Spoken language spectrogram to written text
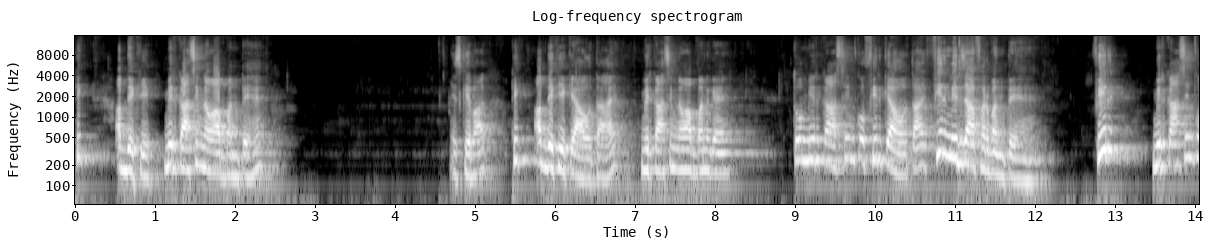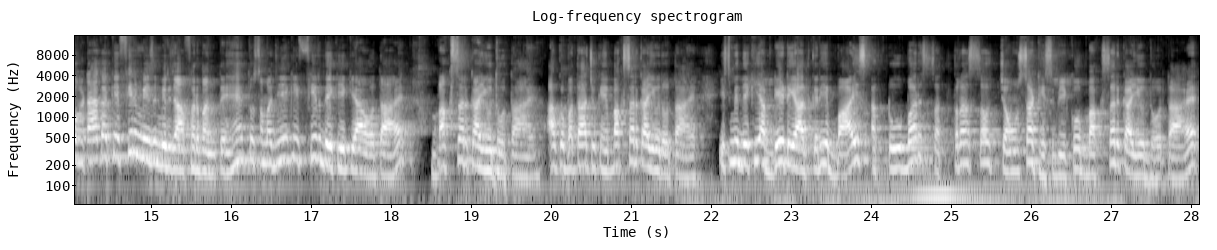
ठीक? अब देखिए, मीर कासिम नवाब बनते हैं। इसके बाद, ठीक? अब देखिए क्या होता है। मीर कासिम नवाब बन गए। तो मीर कासिम को फिर क्या होता है? फिर मीर जाफ़र बनते हैं। फिर मीर कासिम को हटा करके फिर मीर जाफ़र बनते हैं तो समझिए कि फिर देखिए क्या होता है। बक्सर का युद्ध होता है। आपको बता चुके हैं, बक्सर का युद्ध होता है। इसमें देखिए, आप डेट याद करिए 22 अक्टूबर सत्रह ईस्वी को बक्सर का युद्ध होता है।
